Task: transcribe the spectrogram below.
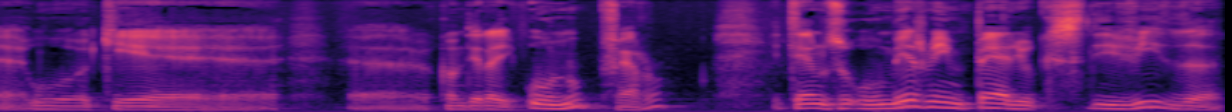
eh, o, que é eh, como direi, uno, ferro, e temos o mesmo império que se divide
